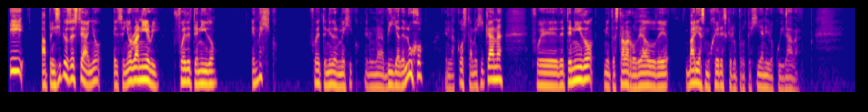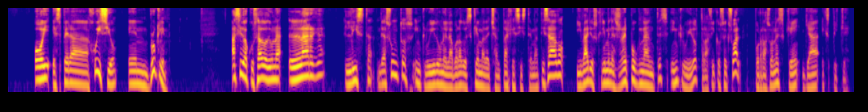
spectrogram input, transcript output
Y a principios de este año, el señor Ranieri fue detenido en México. Fue detenido en México, en una villa de lujo, en la costa mexicana. Fue detenido mientras estaba rodeado de varias mujeres que lo protegían y lo cuidaban. Hoy espera juicio en Brooklyn. Ha sido acusado de una larga lista de asuntos, incluido un elaborado esquema de chantaje sistematizado y varios crímenes repugnantes, incluido tráfico sexual, por razones que ya expliqué.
